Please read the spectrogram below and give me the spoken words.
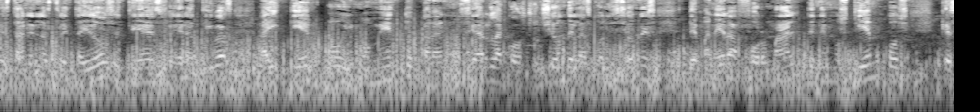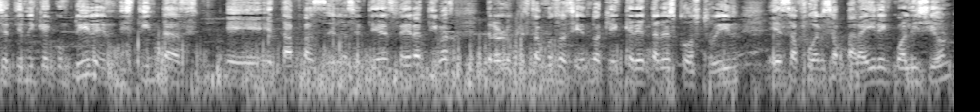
están en las 32 entidades federativas. Hay tiempo y momento para anunciar la construcción de las coaliciones de manera formal. Tenemos tiempos que se tienen que cumplir en distintas eh, etapas de las entidades federativas, pero lo que estamos haciendo aquí en Querétaro es construir esa fuerza para ir en coalición,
